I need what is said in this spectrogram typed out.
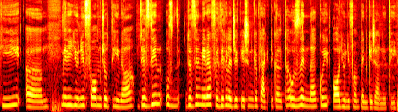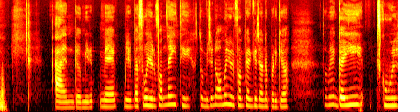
कि uh, मेरी यूनिफॉर्म जो थी ना जिस दिन उस जिस दिन मेरा फ़िज़िकल एजुकेशन का प्रैक्टिकल था उस दिन ना कोई और यूनिफॉर्म पहन के जानी थी। एंड uh, मेरे मैं मेरे पास वो यूनिफॉर्म नहीं थी तो मुझे नॉर्मल यूनिफॉर्म पहन के जाना पड़ गया। तो मैं गई स्कूल।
